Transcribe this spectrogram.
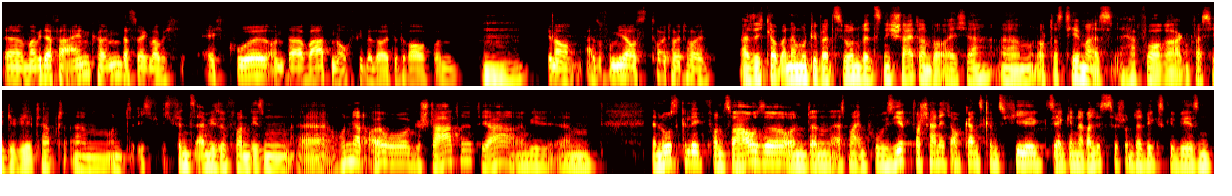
äh, mal wieder vereinen können. Das wäre, glaube ich, echt cool und da warten auch viele Leute drauf. Und mhm. genau, also von mir aus toi toi toi. Also ich glaube, an der Motivation wird es nicht scheitern bei euch, ja. Ähm, und auch das Thema ist hervorragend, was ihr gewählt habt. Ähm, und ich, ich finde es irgendwie so von diesen äh, 100 Euro gestartet, ja, irgendwie ähm, dann losgelegt von zu Hause und dann erstmal improvisiert wahrscheinlich auch ganz, ganz viel, sehr generalistisch unterwegs gewesen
